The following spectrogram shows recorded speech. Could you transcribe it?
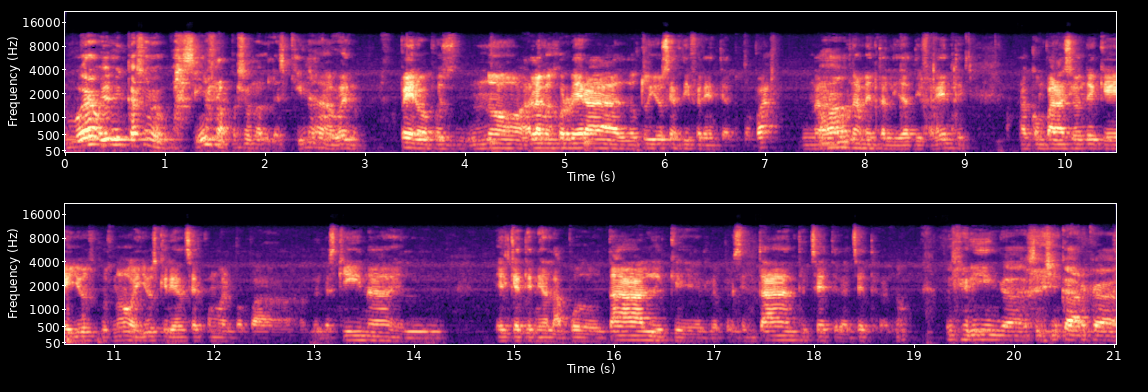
Bueno, en mi caso mi papá sí era una persona de la esquina. Ah, bueno, pero pues no, a lo mejor era lo tuyo ser diferente a tu papá, una, una mentalidad diferente, a comparación de que ellos, pues no, ellos querían ser como el papá de la esquina, el el que tenía el apodo tal, el que el representante, etcétera, etcétera, ¿no? El jeringa, el chicarca.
